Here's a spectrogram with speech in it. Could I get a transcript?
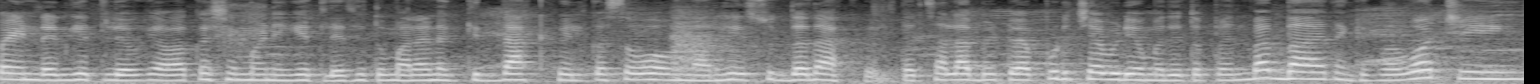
पेंडंट घेतलं किंवा कसे मणी घेतले हे तुम्हाला नक्कीच दाखवेल कसं होणार हे सुद्धा दाखवेल. तर चला भेटूया पुढच्या व्हिडिओमध्ये तोपर्यंत bye bye thank you for watching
